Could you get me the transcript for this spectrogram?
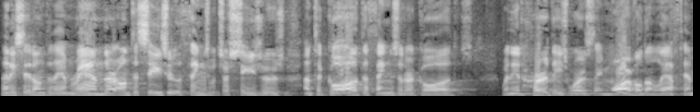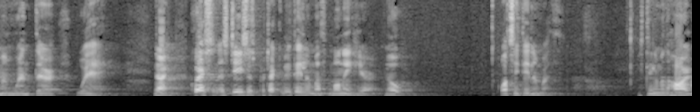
Then he said unto them, Render unto Caesar the things which are Caesar's, and to God the things that are God's. When they had heard these words, they marveled and left him and went their way. Now, question is Jesus particularly dealing with money here? No. What's he dealing with? He's dealing with the heart.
